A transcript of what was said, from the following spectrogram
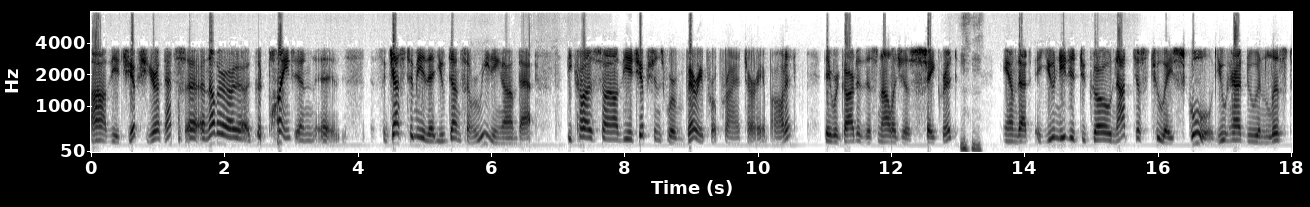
Uh, the Egyptian, that's uh, another uh, good point, and uh, suggests to me that you've done some reading on that, because uh, the Egyptians were very proprietary about it. They regarded this knowledge as sacred. Mm-hmm and that you needed to go not just to a school, you had to enlist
